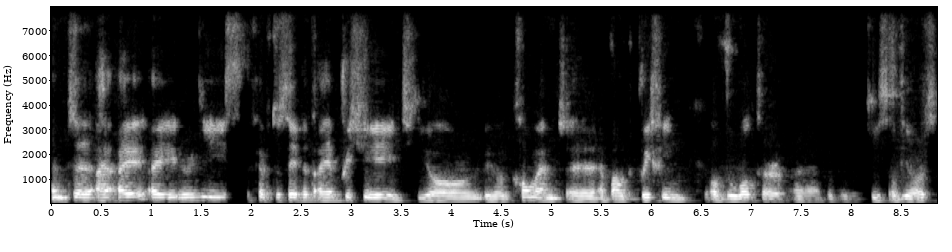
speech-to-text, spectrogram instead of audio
and uh, I, I really have to say that I appreciate your your comment uh, about briefing of the water, uh, piece of yours.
